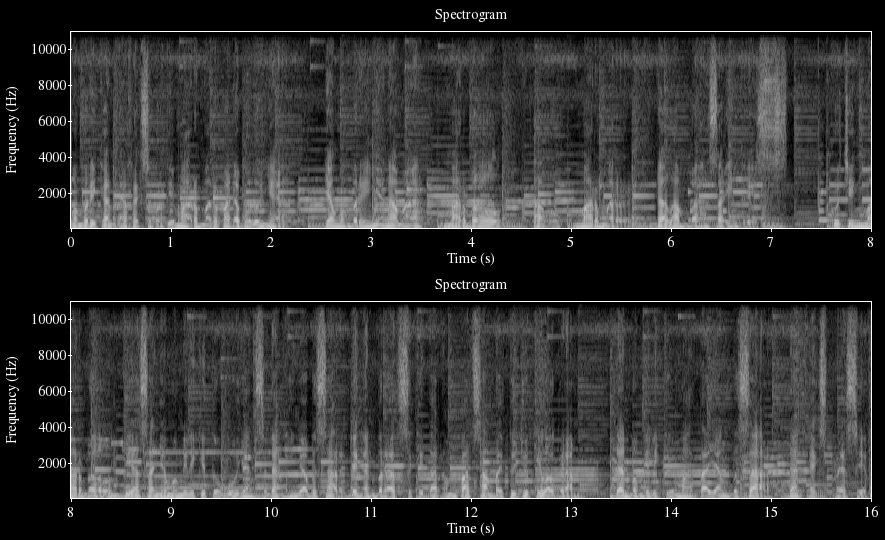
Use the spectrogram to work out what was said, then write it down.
memberikan efek seperti marmer pada bulunya, yang memberinya nama marble atau marmer dalam bahasa Inggris. Kucing marble biasanya memiliki tubuh yang sedang hingga besar dengan berat sekitar 4-7 kg, dan memiliki mata yang besar dan ekspresif.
